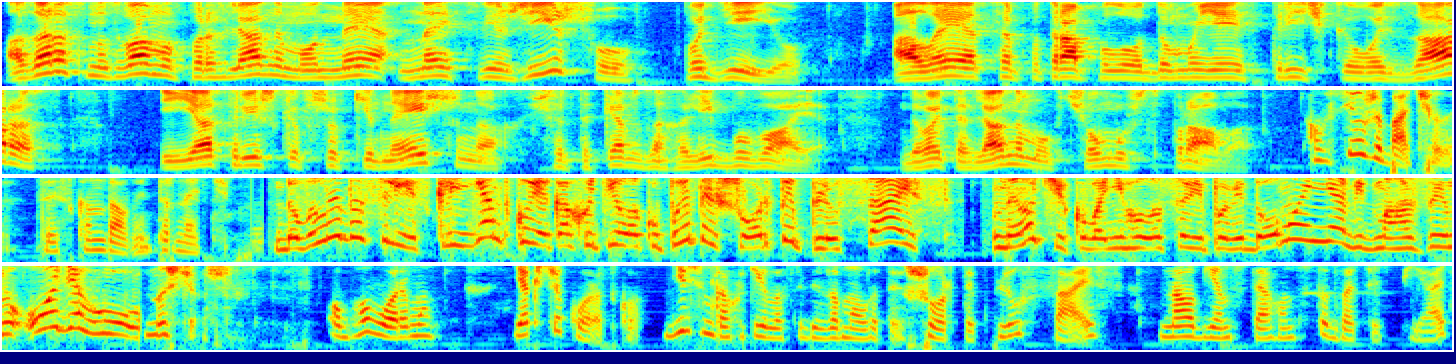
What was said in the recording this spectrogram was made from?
А зараз ми з вами переглянемо не найсвіжішу подію, але це потрапило до моєї стрічки ось зараз. І я трішки в шокінейшенах, що таке взагалі буває. Давайте глянемо, в чому ж справа. А всі вже бачили цей скандал в інтернеті. Довели до сліз клієнтку, яка хотіла купити шорти плюс сайз. Неочікувані голосові повідомлення від магазину одягу. Ну що ж, обговоримо. Якщо коротко, дівчинка хотіла собі замовити шорти плюс сайз на об'єм стегон 125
